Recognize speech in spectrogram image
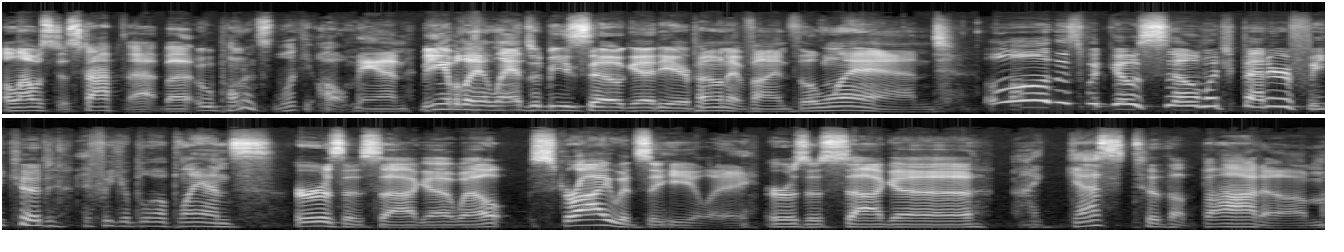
allow us to stop that, but ooh, opponent's looking. Oh man, being able to hit lands would be so good here. Opponent finds the land. Oh, this would go so much better if we could if we could blow up lands. Urza Saga. Well, Scry with Saheeli. Urza Saga. I guess to the bottom.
